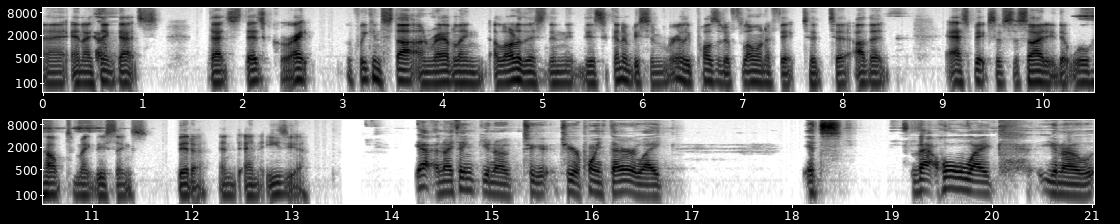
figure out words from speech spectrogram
uh, and I Yeah. think that's that's that's great. if we can start unraveling a lot of this, then there's going to be some really positive flow on effect to to other aspects of society that will help to make these things better and and easier. Yeah, and I think you know to to your point there, like it's that whole like you know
